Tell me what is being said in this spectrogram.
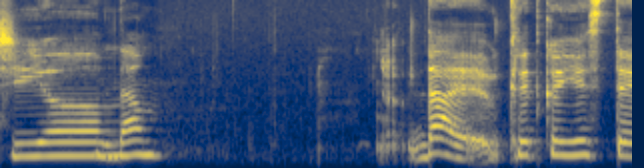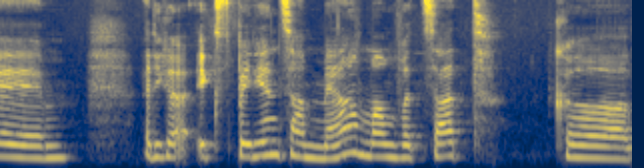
Și uh, Da. Da, cred că este adică experiența mea m-a învățat că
